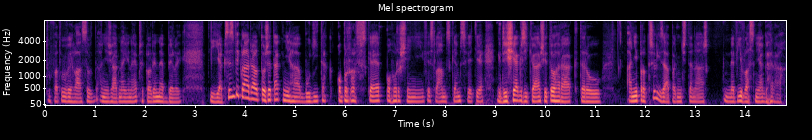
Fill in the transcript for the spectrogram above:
tu fatvu vyhlásil, ani žádné jiné překlady nebyly. Jak jsi vykládal to, že ta kniha budí tak obrovské pohoršení v islámském světě, když, jak říkáš, je to hra, kterou ani pro celý západní čtenář neví vlastně, jak hrát?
